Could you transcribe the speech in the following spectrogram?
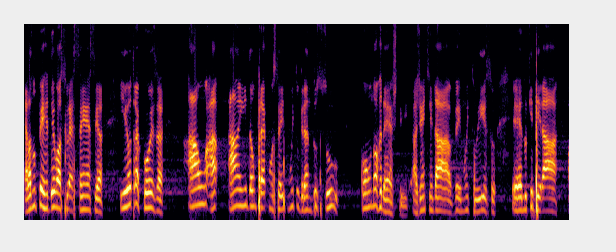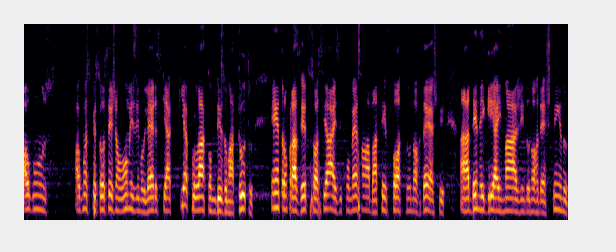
ela não perdeu a sua essência. E outra coisa, há, um, há, há ainda um preconceito muito grande do Sul com o Nordeste. A gente ainda vê muito isso, é, no que dirá alguns algumas pessoas, sejam homens e mulheres, que aqui e acolá, como diz o Matuto, entram para as redes sociais e começam a bater forte no Nordeste, a denegrir a imagem do nordestino.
